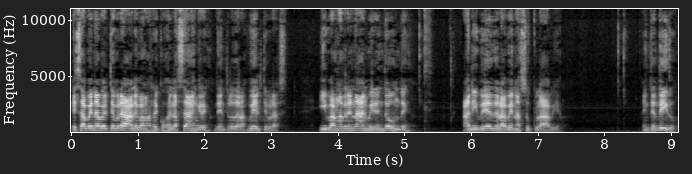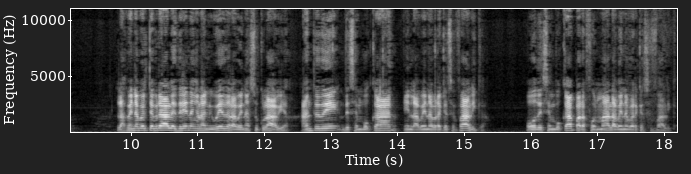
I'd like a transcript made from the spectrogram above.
Esas venas vertebrales van a recoger la sangre dentro de las vértebras y van a drenar, miren dónde, a nivel de la vena subclavia. ¿Entendido? Las venas vertebrales drenan a nivel de la vena subclavia antes de desembocar en la vena brachiocefálica o desembocar para formar la vena brachiocefálica.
